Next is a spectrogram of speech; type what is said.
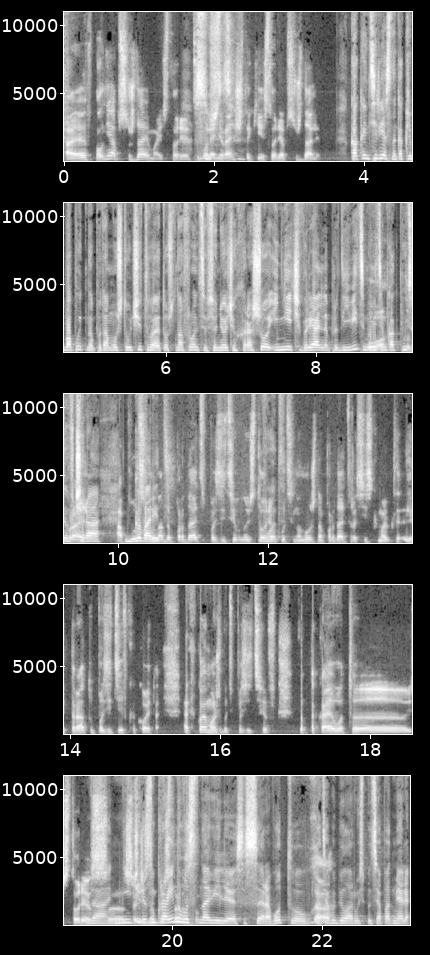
А это вполне обсуждаемая история, тем более они раньше такие истории обсуждали. Как интересно, как любопытно, потому что, учитывая то, что на фронте все не очень хорошо и нечего реально предъявить, мы О, видим, как Путин вчера а Путину говорит... надо продать позитивную историю. Вот. Путину нужно продать российскому электорату позитив какой-то. А какой может быть позитив? Вот такая вот э, история да, с Не через Украину восстановили СССР, а вот э, да. хотя бы Беларусь под себя подмяли.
